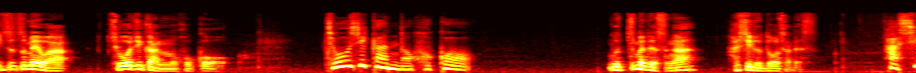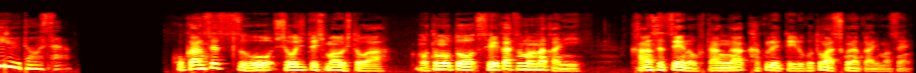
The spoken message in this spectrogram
五つ目は、長時間の歩行。長時間の歩行。六つ目ですが、走る動作です。走る動作。股関節痛を生じてしまう人は、もともと生活の中に関節への負担が隠れていることが少なくありません。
